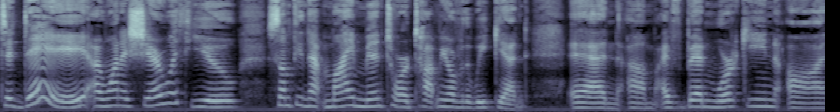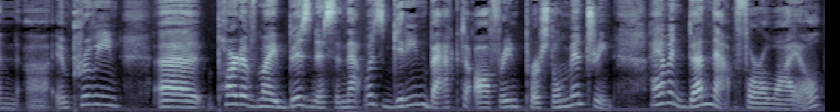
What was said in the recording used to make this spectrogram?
Today, I want to share with you something that my mentor taught me over the weekend. And um, I've been working on uh, improving uh, part of my business, and that was getting back to offering personal mentoring. I haven't done that for a while,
